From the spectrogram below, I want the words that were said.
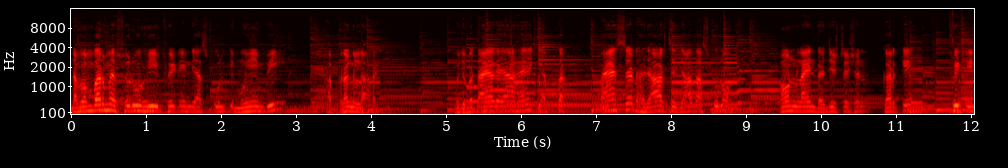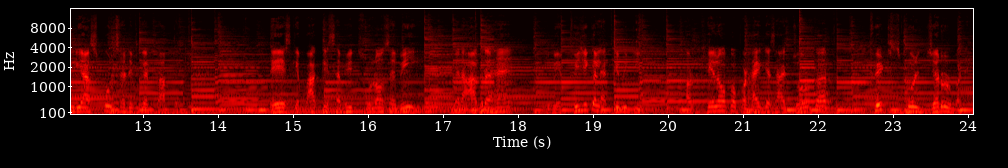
नवंबर में शुरू हुई फिट इंडिया स्कूल की मुहिम भी अब रंग ला रही है। मुझे बताया गया है कि अब तक पैंसठ हज़ार से ज़्यादा स्कूलों ने ऑनलाइन रजिस्ट्रेशन करके फिट इंडिया स्कूल सर्टिफिकेट प्राप्त किया देश के बाकी सभी स्कूलों से भी मेरा आग्रह है कि वे फ़िज़िकल एक्टिविटी और खेलों को पढ़ाई के साथ जोड़कर फिट स्कूल ज़रूर बने।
